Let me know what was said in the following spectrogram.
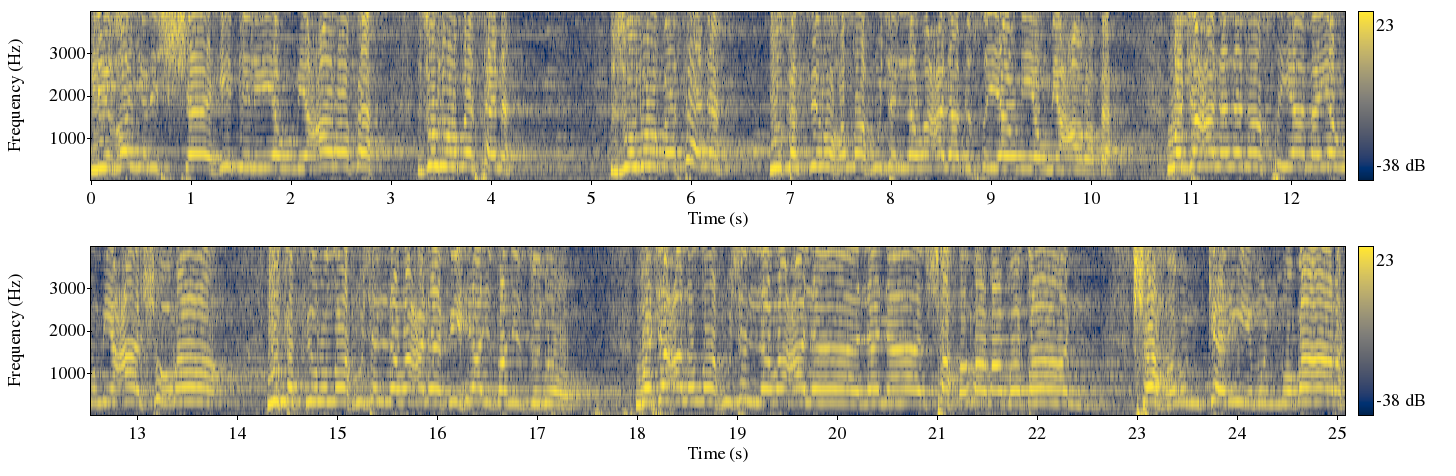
لغير الشاهد ليوم عرفة. ذنوب سنة ذنوب سنة يكفرها الله جل وعلا بصيام يوم عرفة. وجعل لنا صيام يوم عاشوراء يكفر الله جل وعلا فيه أيضا الذنوب. وجعل الله جل وعلا لنا شهر رمضان شهر كريم مبارك.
